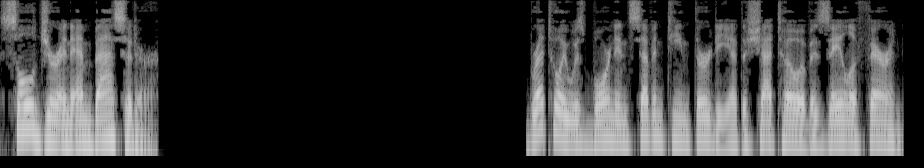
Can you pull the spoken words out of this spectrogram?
Soldier and ambassador Breteuil was born in 1730 at the château of Azay-la-Féronne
